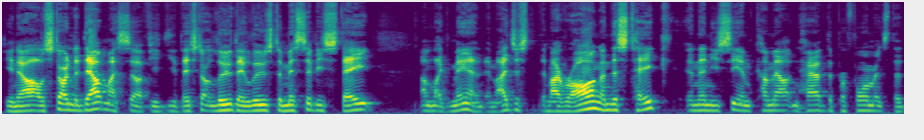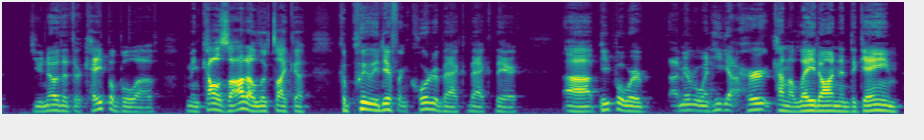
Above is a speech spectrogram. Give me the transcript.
You know, I was starting to doubt myself. You, you, they start lose, they lose to Mississippi State. I'm like, man, am I just am I wrong on this take? And then you see them come out and have the performance that you know that they're capable of. I mean, Calzada looked like a completely different quarterback back there. Uh, people were, I remember when he got hurt, kind of late on in the game.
